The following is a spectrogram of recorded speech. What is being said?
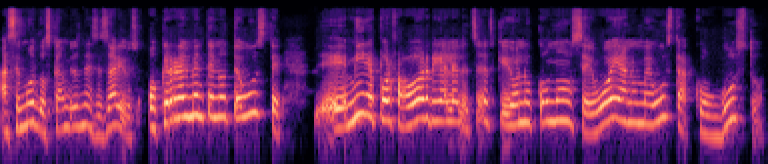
hacemos los cambios necesarios o que realmente no te guste. Eh, mire, por favor, dígale a la chef que yo no como cebolla, no me gusta, con gusto.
